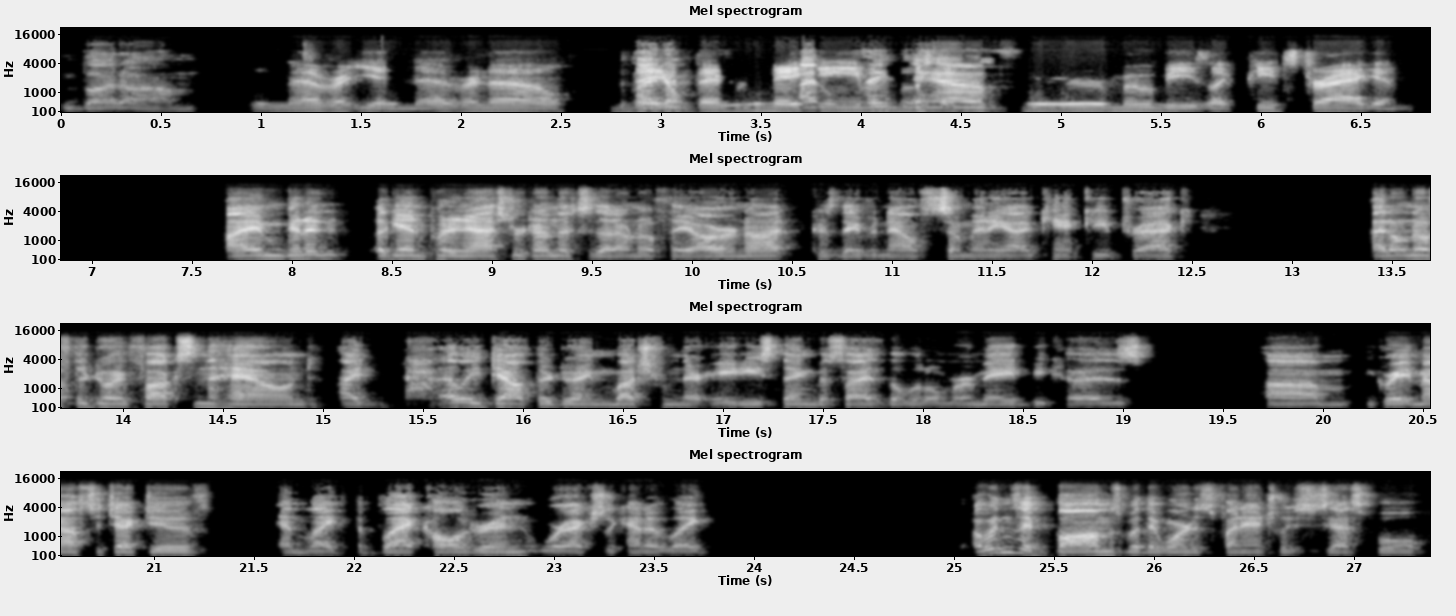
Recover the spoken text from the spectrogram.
But um, You never, you never know. They they're remaking even most have- obscure movies like Pete's Dragon. I'm gonna again put an asterisk on this because I don't know if they are or not because they've announced so many I can't keep track. I don't know if they're doing Fox and the Hound. I highly doubt they're doing much from their '80s thing besides The Little Mermaid because um, Great Mouse Detective and like The Black Cauldron were actually kind of like I wouldn't say bombs, but they weren't as financially successful.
